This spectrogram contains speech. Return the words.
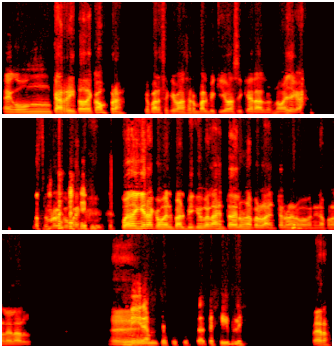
en un carrito de compra que parece que iban a hacer un barbecue, así que la luz no va a llegar. No se preocupen. Pueden ir a comer barbecue con la gente de Luna, pero la gente de Luna no va a venir a ponerle la luz. Eh, Mira, muchachos, está terrible. Pero.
